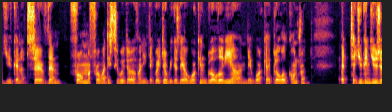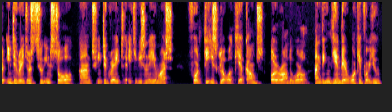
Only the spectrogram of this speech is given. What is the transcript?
you cannot serve them from, from a distributor of an integrator because they are working globally and they work a global contract. But you can use your integrators to install and to integrate AGVs and AMRs for these global key accounts all around the world. And in the end, they're working for you.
